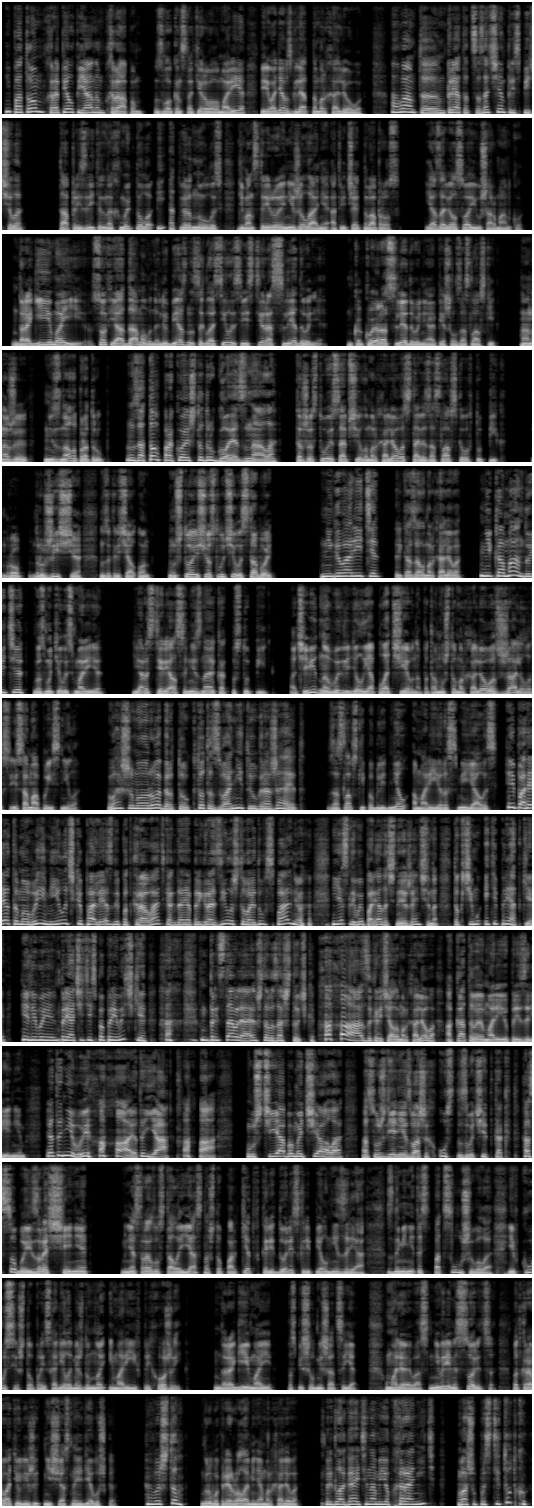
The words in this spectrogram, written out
«И потом храпел пьяным храпом», — зло констатировала Мария, переводя взгляд на Мархалеву. «А вам-то прятаться зачем приспичило?» Та презрительно хмыкнула и отвернулась, демонстрируя нежелание отвечать на вопрос. Я завел свою шарманку. «Дорогие мои, Софья Адамовна любезно согласилась вести расследование». «Какое расследование?» — опешил Заславский. «Она же не знала про труп». «Зато про кое-что другое знала», — торжествуя сообщила Мархалева, ставя Заславского в тупик. «Роб, дружище!» — закричал он. «Что еще случилось с тобой?» «Не говорите!» — приказала Мархалева. «Не командуйте!» — возмутилась Мария. Я растерялся, не зная, как поступить. Очевидно, выглядел я плачевно, потому что Мархалева сжалилась и сама пояснила. «Вашему Роберту кто-то звонит и угрожает. Заславский побледнел, а Мария рассмеялась. «И поэтому вы, милочка, полезли под кровать, когда я пригрозила, что войду в спальню? Если вы порядочная женщина, то к чему эти прятки? Или вы прячетесь по привычке? Ха, представляю, что вы за штучка!» «Ха-ха!» — закричала Мархалева, окатывая Марию презрением. «Это не вы, ха-ха, это я, ха-ха!» Уж чья бы мычала! Осуждение из ваших уст звучит как особое извращение. Мне сразу стало ясно, что паркет в коридоре скрипел не зря. Знаменитость подслушивала и в курсе, что происходило между мной и Марией в прихожей. «Дорогие мои», — поспешил вмешаться я, — «умоляю вас, не время ссориться. Под кроватью лежит несчастная девушка». «Вы что?» — грубо прервала меня Мархалева. «Предлагаете нам ее похоронить? Вашу проститутку?»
